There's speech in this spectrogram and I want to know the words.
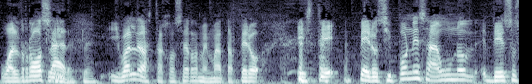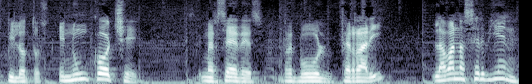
o al Russell, Claro, claro. igual hasta José Ra me mata, pero este, pero si pones a uno de esos pilotos en un coche Mercedes, Red Bull, Ferrari, la van a hacer bien.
